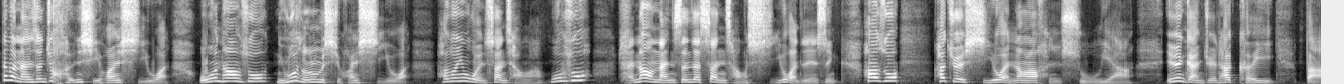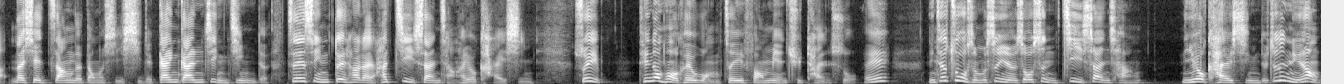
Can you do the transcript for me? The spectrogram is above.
那个男生就很喜欢洗碗，我问他说：“你为什么那么喜欢洗碗？”他说：“因为我很擅长啊。”我说：“难道男生在擅长洗碗这件事情？”他说。他觉得洗碗让他很舒压，因为感觉他可以把那些脏的东西洗得干干净净的。这件事情对他来讲，他既擅长，他又开心。所以，听众朋友可以往这一方面去探索。诶，你在做什么事情的时候，是你既擅长，你又开心的，就是你那种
